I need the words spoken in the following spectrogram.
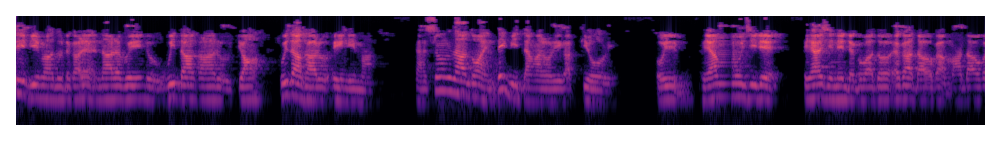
တိပြည်မှာဆိုတခါတဲ့အနာရဘိန်းတို့ဝိတာကာတို့အကြောင်း ဝိတာကာတို့အိမ်ဒီမှာဒါစွန့်စားသွားရင်တိတ်ပြီးတန်ဃာတော်တွေကပျော်တယ်ဟိုဘုရားမှုရှိတဲ့ဘုရားရှင်နဲ့တကဝတော်အက္ခတာဝကမဟာတာဝက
